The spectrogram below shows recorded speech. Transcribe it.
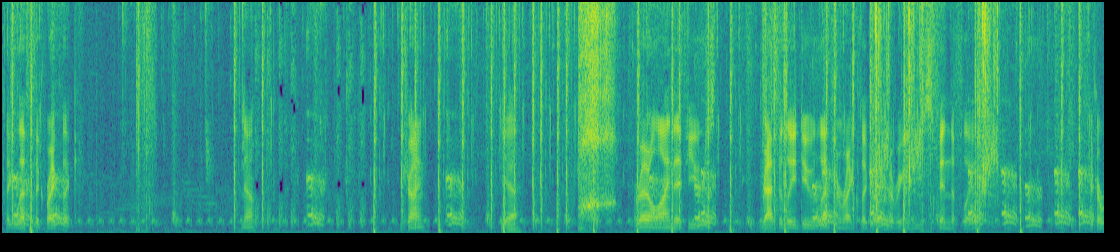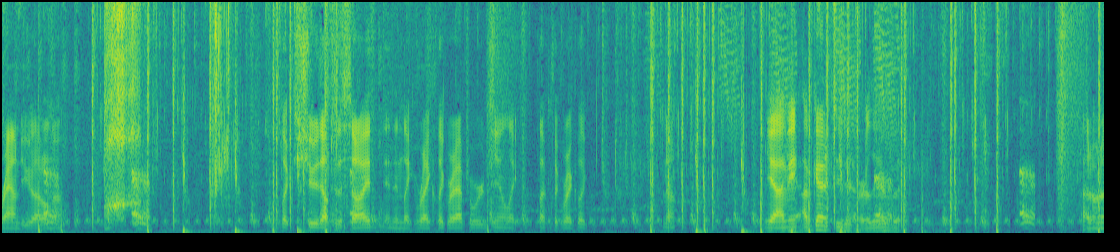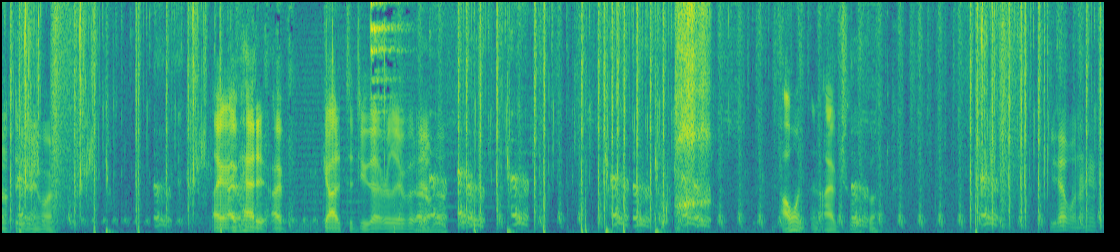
Like left click, right click. No? You're trying? Yeah. I read online that if you just rapidly do left and right click over again, you spin the flail. Like around you, I don't know. Like shoot it out to the side and then like right click right afterwards, you know, like left click, right click. No? Yeah, I mean, I've got to do that earlier, but I don't know if to do anymore. Like, I've had it, I've got it to do that earlier, but I don't know. I want an Eye of Chalupa. You have one right here.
